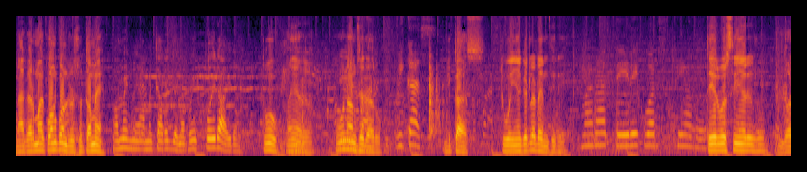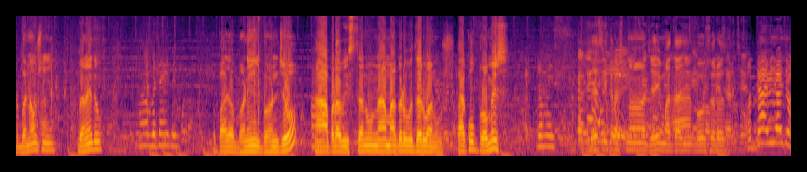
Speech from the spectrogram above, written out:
ના ઘરમાં કોણ કોણ રહેશો? તમે? અમે અમે ચાર જ જણા પછી કોયરા આવી તું અહીંયા આવ્યો શું નામ છે તારું? વિકાસ. વિકાસ. તું અહીંયા કેટલા ટાઈમથી રહી? મારા તેરેક વર્ષ થયા છે તેર વર્ષથી અહીંયા રહું છું? ઘર બનાવશું અહીંયા? બનાવી દઉં? હા બનાવી દઉં. તો પાછા ભણી ભણજો. હા. આપણા વિસ્તારનું નામ આગળ વધારવાનું છે. પાકું પ્રોમિસ રમેશ જય શ્રી કૃષ્ણ જય માતાજી બહુ સરસ. બધા આવી જાજો.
